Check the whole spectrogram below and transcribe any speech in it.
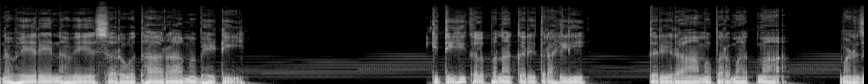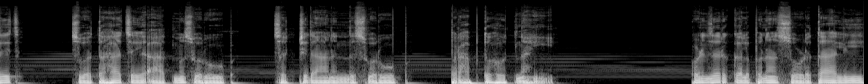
नव्हे रे नव्हे सर्वथा राम भेटी. कितीही कल्पना करीत राहिली तरी राम परमात्मा म्हणजेच स्वतःचे आत्मस्वरूप सच्चिदानंद स्वरूप प्राप्त होत नाही. पण जर कल्पना सोडता आली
